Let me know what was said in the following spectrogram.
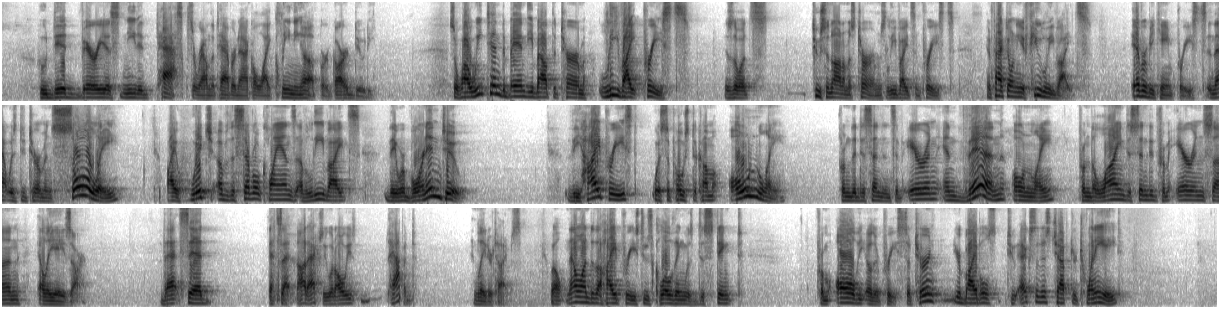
who did various needed tasks around the tabernacle, like cleaning up or guard duty. So while we tend to bandy about the term Levite priests, as though it's two synonymous terms, Levites and priests, in fact, only a few Levites ever became priests, and that was determined solely by which of the several clans of Levites they were born into. The high priest was supposed to come only from the descendants of Aaron, and then only from the line descended from Aaron's son Eleazar. That said, that's not actually what always happened in later times. Well, now on to the high priest whose clothing was distinct from all the other priests. So turn your Bibles to Exodus chapter 28.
